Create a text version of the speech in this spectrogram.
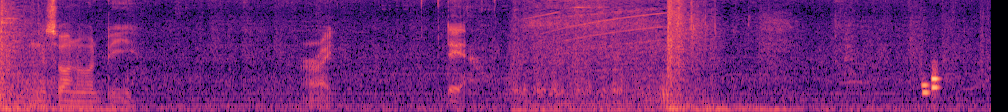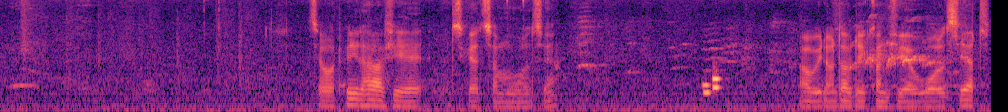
And this one would be right there. So what we'll have here, let's get some walls here. Oh, we don't have the conveyor walls yet.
